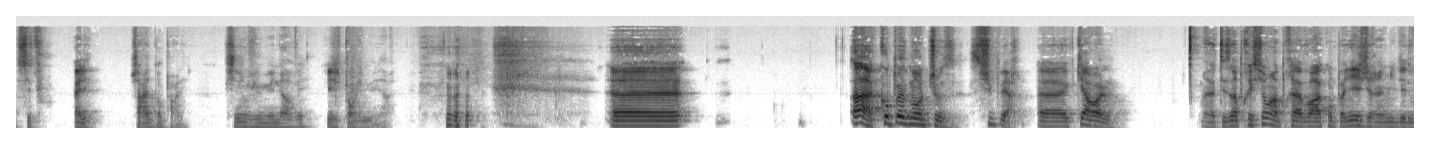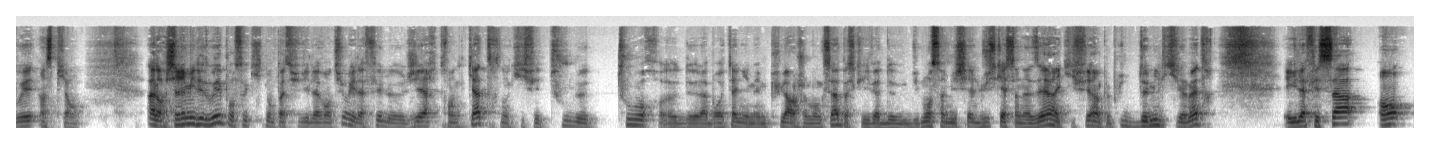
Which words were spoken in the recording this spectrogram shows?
c'est tout. Allez, j'arrête d'en parler. Sinon, je vais m'énerver. Et j'ai pas envie de m'énerver. Ah, complètement autre chose. Super. Carole, tes impressions après avoir accompagné Jérémy Dédoué inspirant. Alors, Jérémy Dédoué, pour ceux qui n'ont pas suivi l'aventure, il a fait le GR34, donc il fait tout le tour euh, de la Bretagne et même plus largement que ça, parce qu'il va du Mont-Saint-Michel jusqu'à Saint-Nazaire et qui fait un peu plus de 2000 km. Et il a fait ça en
